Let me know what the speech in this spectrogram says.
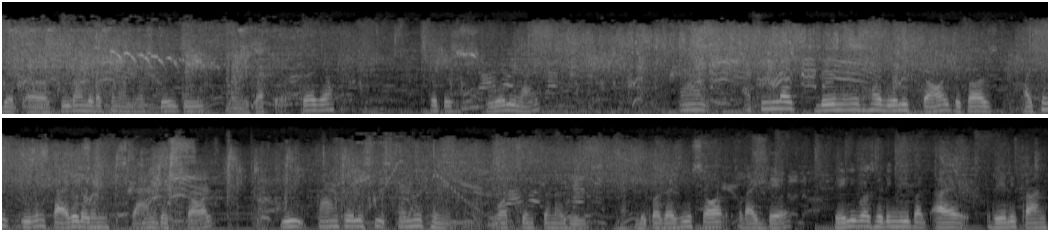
get a cooldown reduction on your skill when you capture a treasure which is really nice. And i feel like they made her really tall because i think even Kaido doesn't stand this tall you can't really see anything what's in front of you because as you saw right there Rayleigh was hitting me but i really can't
